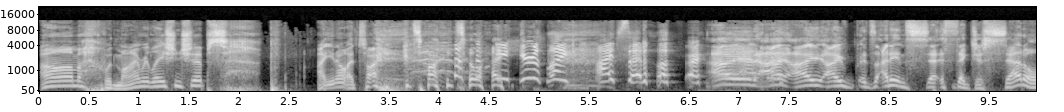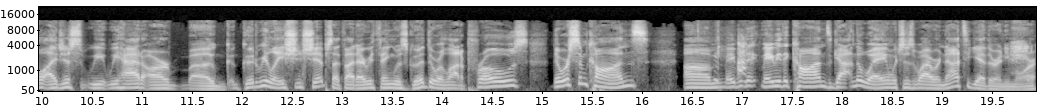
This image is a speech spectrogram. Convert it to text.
Um, with my relationships, I, you know, it's hard. It's hard to like. You're like, I settled for I mean, I, I, I, it's, I didn't se- it's like just settle. I just we we had our uh, g- good relationships. I thought everything was good. There were a lot of pros. There were some cons. Um, maybe the, maybe the cons got in the way, which is why we're not together anymore.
